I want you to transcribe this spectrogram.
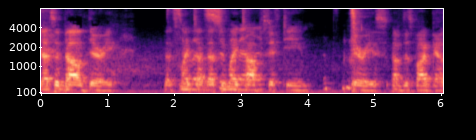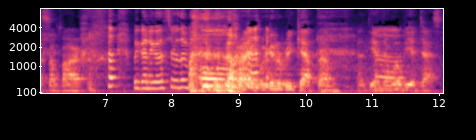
That's a valid theory. That's my top that's in super my top 15 theories of this podcast so far. We're gonna go through them All all. right, we're gonna recap them at the end. there Uh. will be a test,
